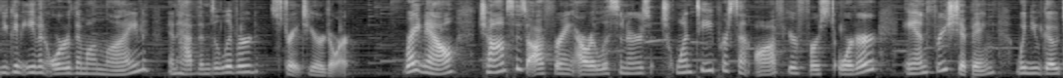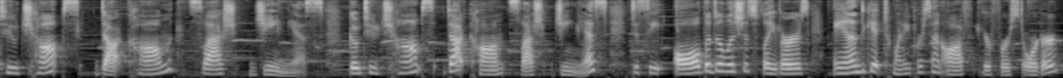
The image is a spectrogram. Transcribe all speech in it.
You can even order them online and have them delivered straight to your door. Right now, Chomps is offering our listeners 20% off your first order and free shipping when you go to chomps.com slash genius. Go to chomps.com slash genius to see all the delicious flavors and get 20% off your first order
